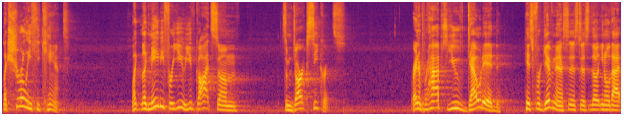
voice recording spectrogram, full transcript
Like, surely He can't. Like, like maybe for you, you've got some, some dark secrets. Right? And perhaps you've doubted his forgiveness is just the, you know, that,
